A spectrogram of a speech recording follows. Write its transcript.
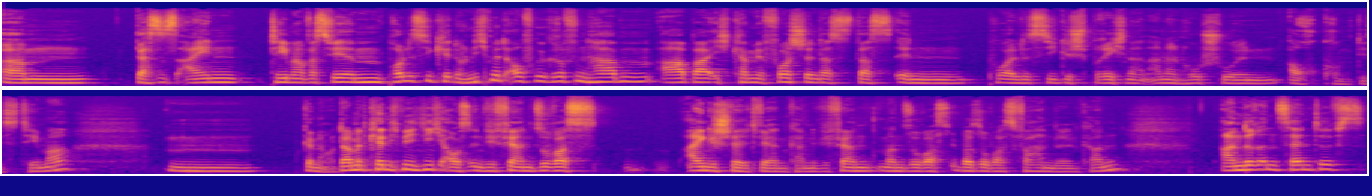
Ähm, das ist ein Thema, was wir im Policy Kit noch nicht mit aufgegriffen haben, aber ich kann mir vorstellen, dass das in Policy-Gesprächen an anderen Hochschulen auch kommt, dieses Thema. Mm, genau, damit kenne ich mich nicht aus, inwiefern sowas eingestellt werden kann, inwiefern man sowas über sowas verhandeln kann. Andere Incentives,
